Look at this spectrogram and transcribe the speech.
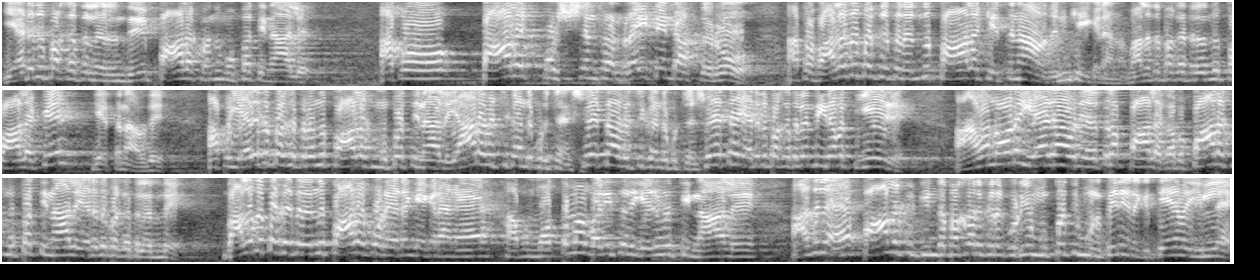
இடது பக்கத்துல இருந்து பாலக் வந்து முப்பத்தி நாலு. அப்போ Palak position from right hand of the row அப்ப வலது பக்கத்துல இருந்து பாலக் எத்தனாவதுன்னு கேக்குறாங்க. வலது பக்கத்துல இருந்து பாலக்கு எத்தனாவது? அப்ப இடது பக்கத்துல இருந்து பாலக் முப்பத்தி நாலு யாரை வச்சு கண்டுபிடிச்சேன்? ஸ்வேதா வச்சு கண்டுபிடிச்சேன். ஸ்வேதா இடது பக்கத்துல இருந்து இருபத்தி ஏழு அவனோட ஏழாவது இடத்துல பாலக். அப்ப பாலக் முப்பத்தி நாலு இடது பக்கத்துல இருந்து வலது பக்கத்துல இருந்து பாலக்கோட இடம் கேக்குறாங்க. அப்ப மொத்தமா வரிசை எழுபத்தி நாலு அதுல பாலக்கு இந்த பக்கம் இருக்கக்கூடிய முப்பத்தி மூணு பேர் எனக்கு தேவை இல்லை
